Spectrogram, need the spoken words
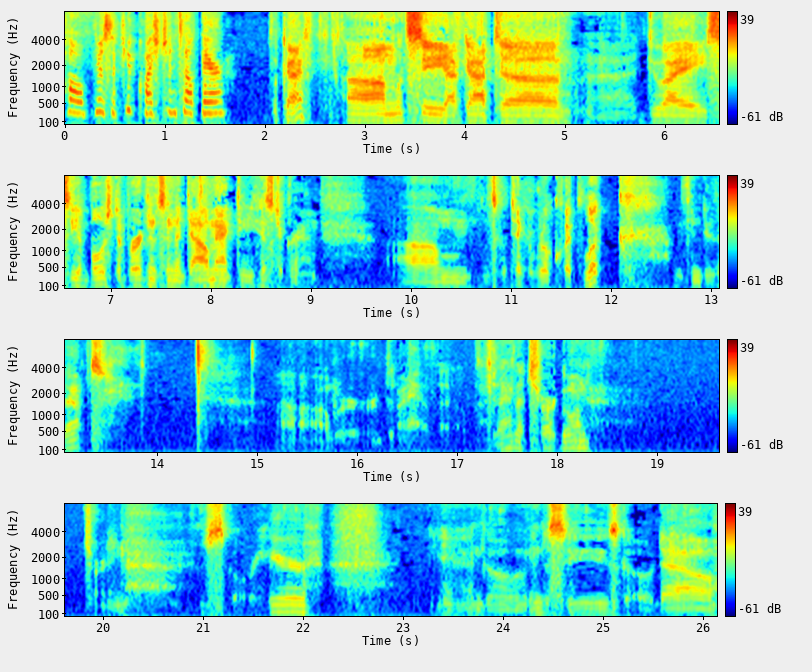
Paul, there's a few questions out there. Okay. Um, let's see. I've got, uh, uh, do I see a bullish divergence in the Dow MACD histogram? Um, let's go take a real quick look we can do that. Uh, where did I have Did I have that chart going? Charting. Just go over here and go indices, go Dow,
